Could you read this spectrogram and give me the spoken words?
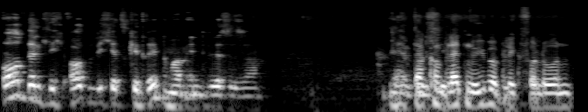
ordentlich, ordentlich jetzt gedreht nochmal am Ende der Saison. Ich Ja, habe da Bundesliga. kompletten Überblick verloren.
